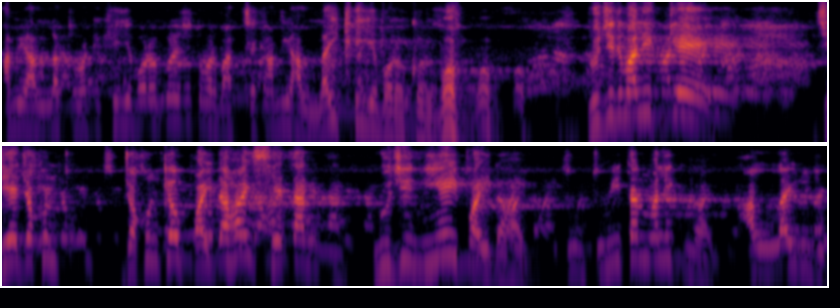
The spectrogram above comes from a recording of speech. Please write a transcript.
আমি আল্লাহ তোমাকে খেয়ে বড় করেছি। তোমার বাচ্চাকে আমি আল্লাহই খেয়ে বড় করব। রুজির মালিককে যে যখন যখন কেউ পয়দা হয়, সে তার রুজি নিয়েই পয়দা হয়। তুমি তার মালিক নয়। আল্লাহ রুজি।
